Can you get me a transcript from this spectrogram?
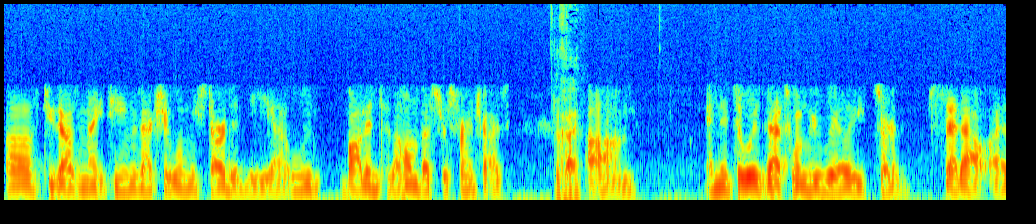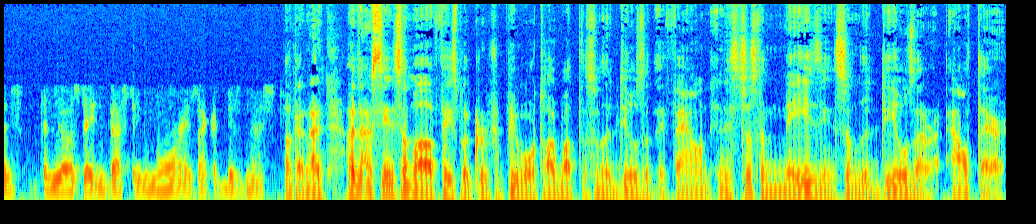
of 2019 was actually when we started the uh, when we bought into the HomeVestors franchise. Okay. Um, and then so that's when we really sort of set out as the real estate investing more as like a business. Okay, nice. I, I've seen some uh, Facebook groups where people will talk about the, some of the deals that they found, and it's just amazing some of the deals that are out there.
